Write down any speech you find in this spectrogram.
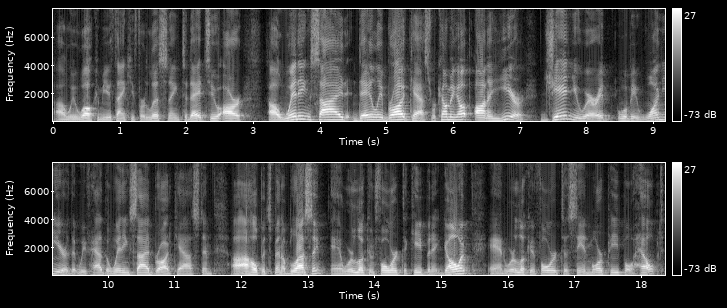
uh, we welcome you. Thank you for listening today to our uh, Winning Side Daily broadcast. We're coming up on a year. January will be one year that we've had the Winning Side broadcast, and uh, I hope it's been a blessing. And we're looking forward to keeping it going, and we're looking forward to seeing more people helped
